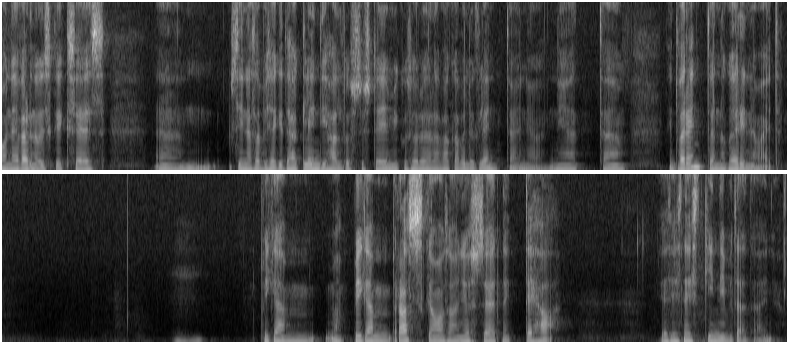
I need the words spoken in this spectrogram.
on Evernote'is kõik sees ähm,. sinna saab isegi teha kliendihaldussüsteemi, kui sul ei ole väga palju kliente, on ju, nii et äh, neid variante on nagu erinevaid. Pigem, noh, pigem raskem osa on just see, et neid teha ja siis neist kinni pidada, on ju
